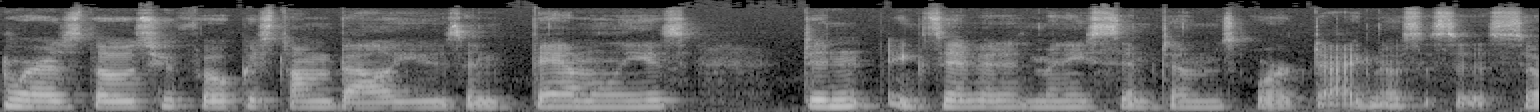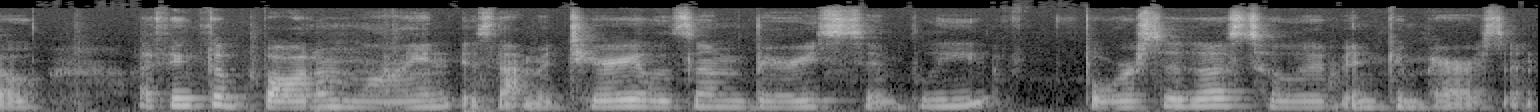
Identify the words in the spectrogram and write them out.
Whereas those who focused on values and families didn't exhibit as many symptoms or diagnoses. So, I think the bottom line is that materialism very simply forces us to live in comparison,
